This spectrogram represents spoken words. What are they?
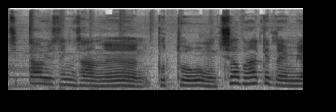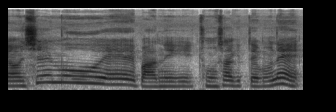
식가위 생산은 보통 취업을 하게 되면 실무에 많이 종사하기 때문에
